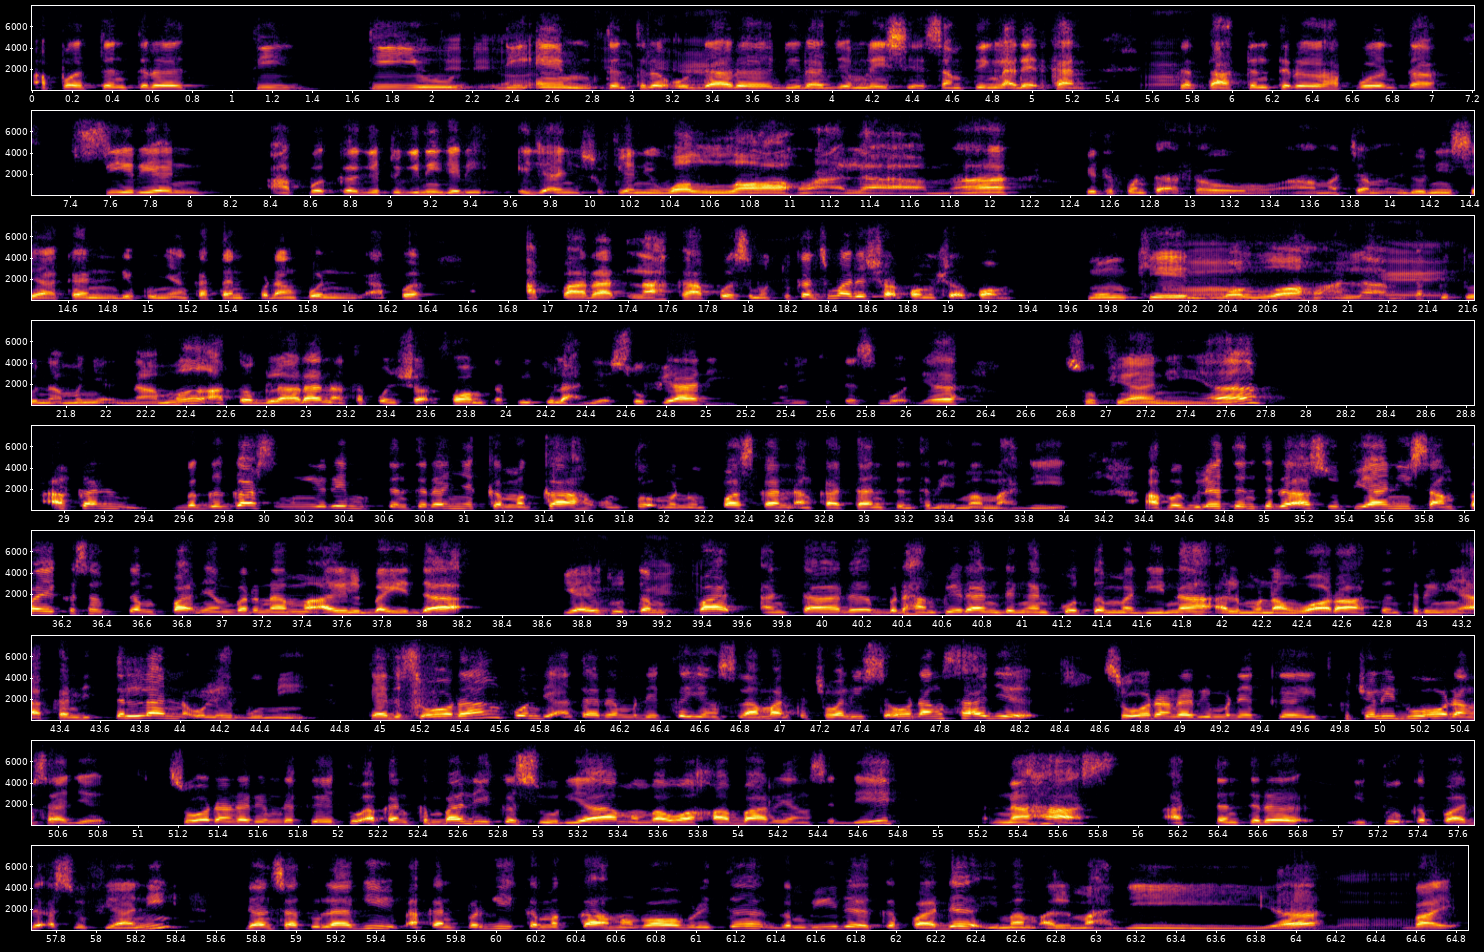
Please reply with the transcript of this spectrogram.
apa tentera T, TUDM tentera udara di Raja Malaysia something like that kan ah. entah tentera apa entah Syrian apa ke gitu gini jadi ejaan Sufiani wallahu alam ha kita pun tak tahu uh, macam Indonesia kan dia punya angkatan perang pun apa aparat lah ke apa semua tu kan semua ada short form short form mungkin oh, wallahu alam okay. tapi tu namanya nama atau gelaran ataupun short form tapi itulah dia Sufyani nabi kita sebut dia Sufyani ya akan bergegas mengirim tenteranya ke Mekah untuk menumpaskan angkatan tentera Imam Mahdi. Apabila tentera As-Sufyani sampai ke satu tempat yang bernama Ail Baida, iaitu tempat antara berhampiran dengan kota Madinah Al-Munawwarah tentera ini akan ditelan oleh bumi tiada seorang pun di antara mereka yang selamat kecuali seorang saja seorang dari mereka itu kecuali dua orang saja seorang dari mereka itu akan kembali ke Suria membawa khabar yang sedih, nahas tentera itu kepada Sufyani dan satu lagi akan pergi ke Mekah membawa berita gembira kepada Imam Al-Mahdi ya. Allah. Baik.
